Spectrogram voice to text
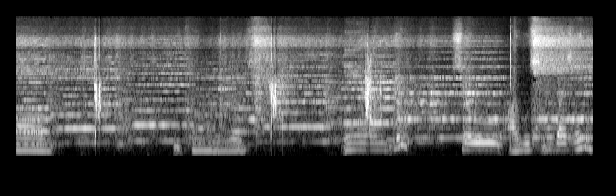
Um, and yeah, so I will see you guys later.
